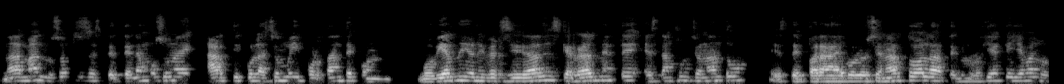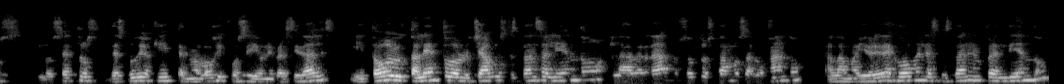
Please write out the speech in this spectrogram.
nada más. Nosotros este, tenemos una articulación muy importante con gobierno y universidades que realmente están funcionando este, para evolucionar toda la tecnología que llevan los, los centros de estudio aquí, tecnológicos y universidades, y todo el talento de los chavos que están saliendo, la verdad, nosotros estamos alojando a la mayoría de jóvenes que están emprendiendo.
